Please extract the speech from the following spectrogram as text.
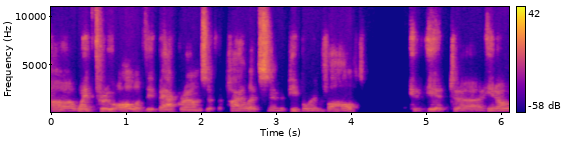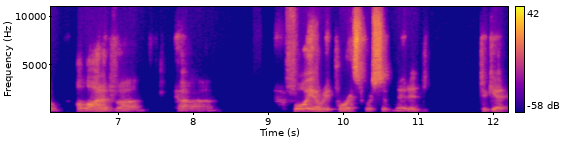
uh, went through all of the backgrounds of the pilots and the people involved. It, it uh, you know, a lot of uh, uh FOIA reports were submitted to get,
